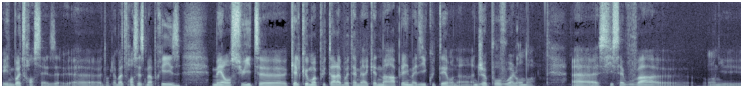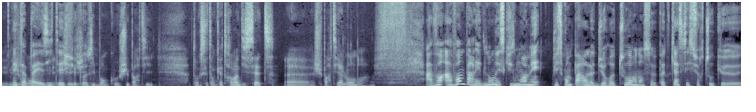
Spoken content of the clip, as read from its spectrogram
et une boîte française. donc la boîte française m'a prise, mais ensuite, quelques mois plus tard, la boîte américaine m'a rappelé et m'a dit écoutez, on a un job pour vous à Londres. Euh, si ça vous va, euh, on y est. Mais t'as pas hésité, je suppose. J'ai dit banco, je suis parti. Donc c'est en 97, euh, je suis parti à Londres. Avant, avant de parler de Londres, excuse-moi, mais puisqu'on parle du retour dans ce podcast et surtout que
